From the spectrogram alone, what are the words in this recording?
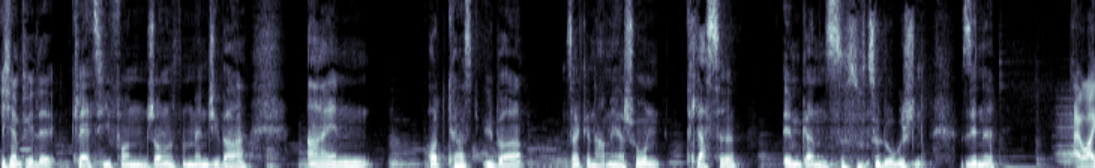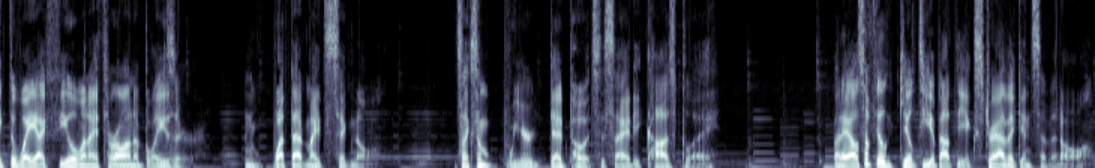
Ich empfehle Classy von Jonathan Menjivar. Ein Podcast über, sagt der Name ja schon, Klasse im ganz soziologischen Sinne. I like the way I feel when I throw on a blazer and what that might signal. It's like some weird Dead Poet Society cosplay. But I also feel guilty about the extravagance of it all.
